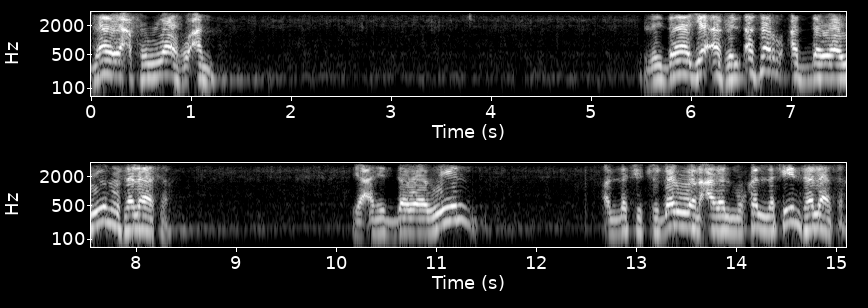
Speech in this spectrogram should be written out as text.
لا يعفو الله عنه. لذا جاء في الأثر الدواوين ثلاثة. يعني الدواوين التي تدون على المكلفين ثلاثة.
